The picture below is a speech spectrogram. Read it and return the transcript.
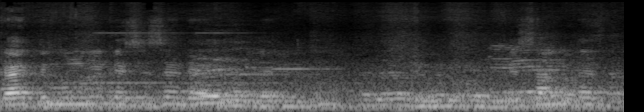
काय ती मुलगी कशासाठी admit झाली होती? ते सांगतात.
